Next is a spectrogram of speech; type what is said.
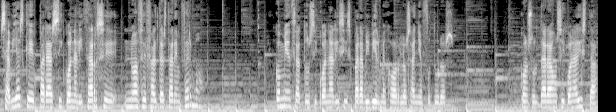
¿Sabías que para psicoanalizarse no hace falta estar enfermo? Comienza tu psicoanálisis para vivir mejor los años futuros. Consultar a un psicoanalista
